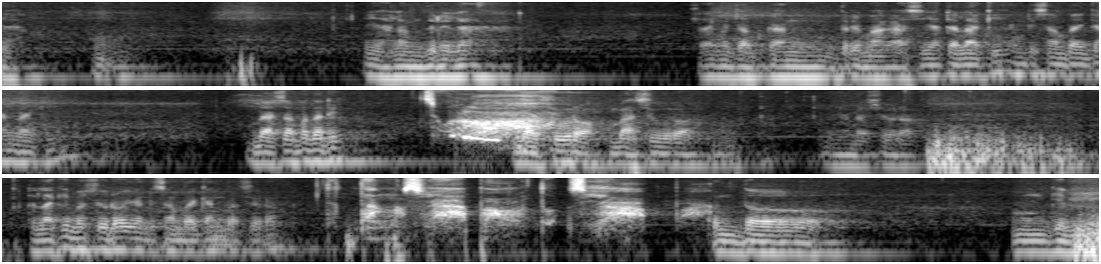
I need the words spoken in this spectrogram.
Iya. Mm. Ya alhamdulillah. Saya mengucapkan terima kasih. Ada lagi yang disampaikan lagi? Mbak siapa tadi? Suruh Mbak Suro. Mbak Suro. Ya, Mbak Suro. Ada lagi Mbak Suro yang disampaikan Mbak Suro? tentang siapa untuk siapa. Untuk mungkin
